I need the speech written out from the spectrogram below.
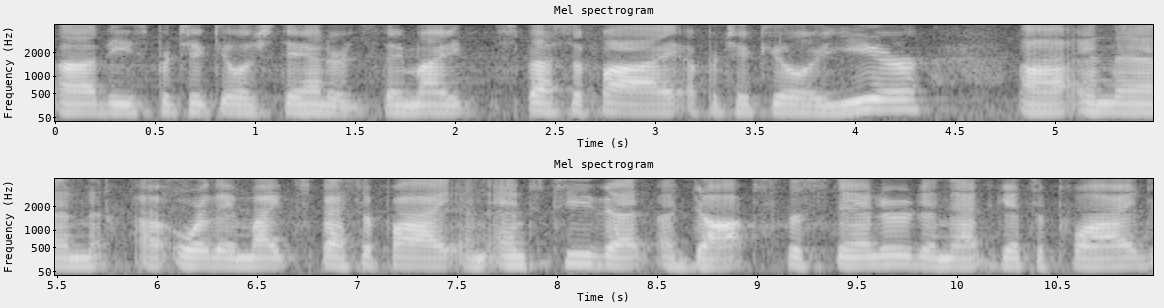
uh, these particular standards. They might specify a particular year, uh, and then, uh, or they might specify an entity that adopts the standard and that gets applied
